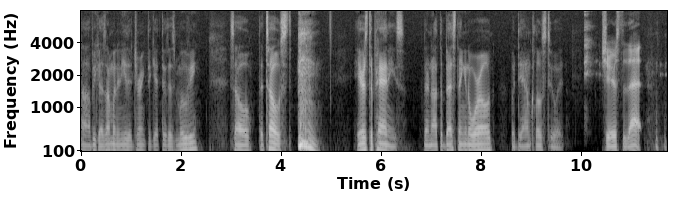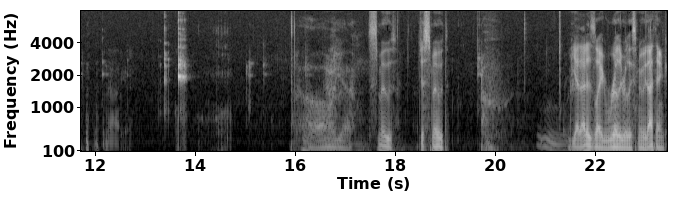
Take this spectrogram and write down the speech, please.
uh, because I'm gonna need a drink to get through this movie. So the toast. Here's the panties. They're not the best thing in the world, but damn close to it. Cheers to that. Oh yeah. Smooth. Just smooth. Yeah, that is like really, really smooth, I think.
